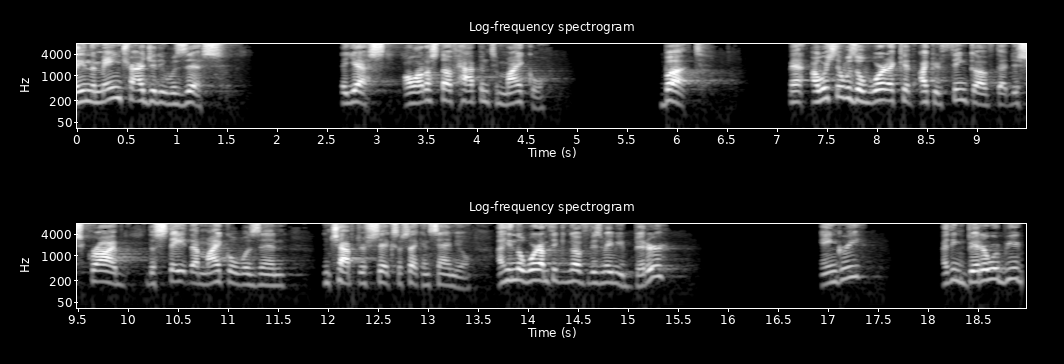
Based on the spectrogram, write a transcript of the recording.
I think the main tragedy was this. That yes, a lot of stuff happened to Michal. But man, I wish there was a word I could I could think of that described the state that Michal was in in chapter 6 of 2 Samuel. I think the word I'm thinking of is maybe bitter, angry. I think bitter would be a,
